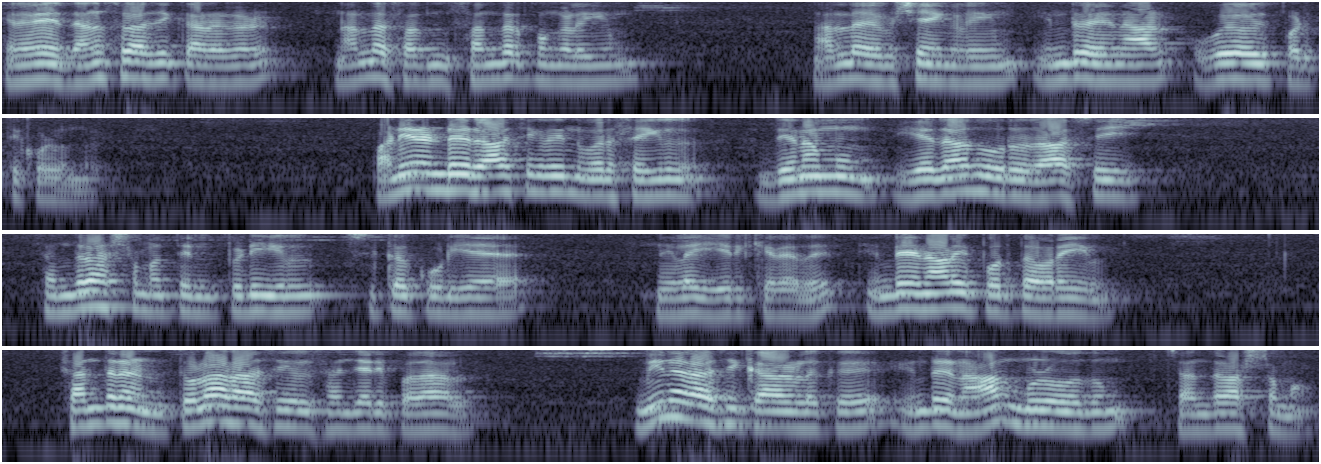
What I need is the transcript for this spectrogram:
எனவே தனுசு ராசிக்காரர்கள் நல்ல சந் சந்தர்ப்பங்களையும் நல்ல விஷயங்களையும் இன்றைய நாள் உபயோகப்படுத்திக் கொள்ளுங்கள். பன்னிரெண்டு ராசிகளின் வரிசையில் தினமும் ஏதாவது ஒரு ராசி சந்திராசிரமத்தின் பிடியில் சிக்கக்கூடிய நிலை இருக்கிறது. இன்றைய நாளை பொறுத்தவரையில் சந்திரன் துலா ராசியில் சஞ்சரிப்பதால் மீனராசிக்காரர்களுக்கு இன்று நாள் முழுவதும் சந்திராஷ்டமம்.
